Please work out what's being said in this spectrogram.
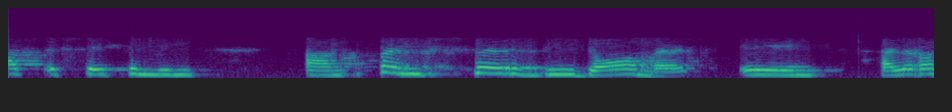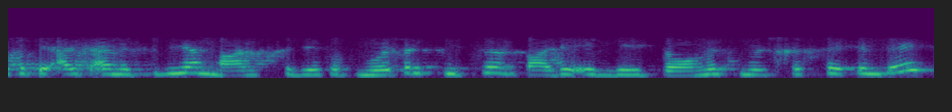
as 'n seconding um punt vir die dames en Hulle was op die uiteinde 2 maande gewees op motorfietsse by die elite dames moes gesekend het.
